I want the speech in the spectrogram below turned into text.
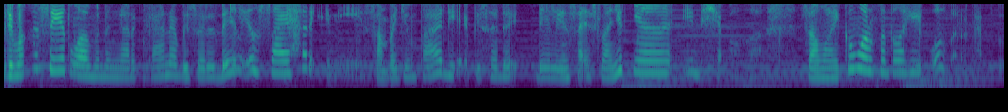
Terima kasih telah mendengarkan episode Daily Insight hari ini. Sampai jumpa di episode Daily Insight selanjutnya, insya Allah. Assalamualaikum warahmatullahi wabarakatuh.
